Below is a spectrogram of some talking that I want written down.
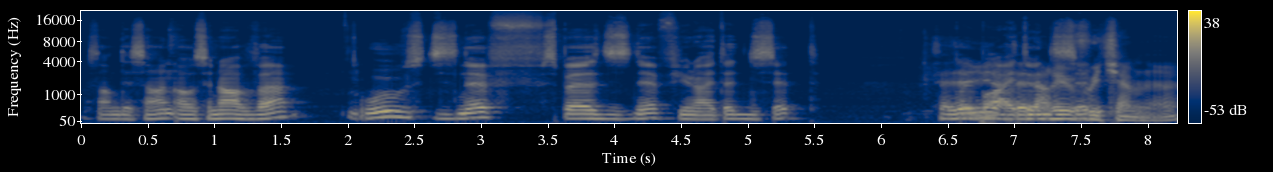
West Ham descend. Arsenal, 20. Wolves, 19. Spurs, 19. United, 17. Brighton, United arrive 17. 8ème là. hein.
